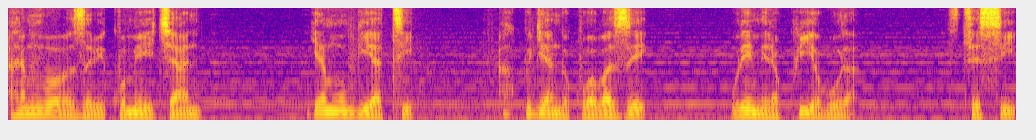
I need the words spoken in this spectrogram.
aramubabaza bikomeye cyane. Yaramubwiye ati aho kugira ngo akubabaze uremera kwiyahura. Stacy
